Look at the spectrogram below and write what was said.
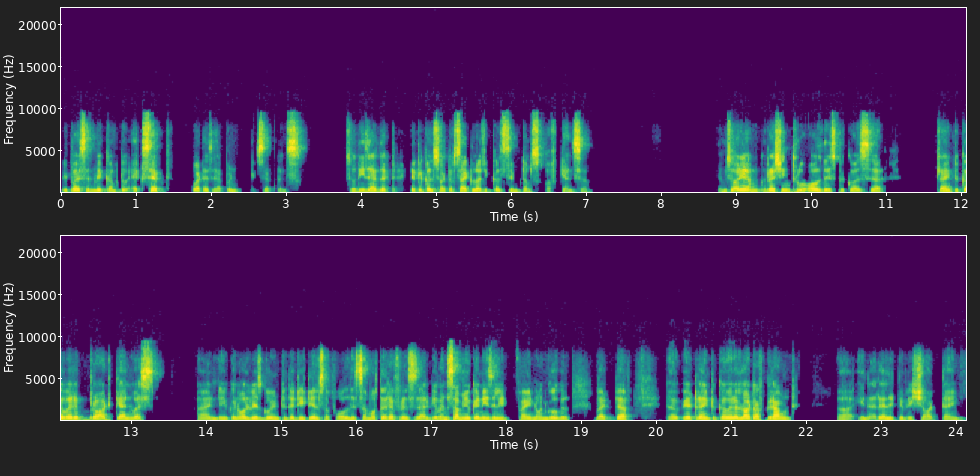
the person may come to accept what has happened, acceptance. So these are the typical sort of psychological symptoms of cancer. I'm sorry I'm rushing through all this because uh, trying to cover a broad canvas and you can always go into the details of all this. Some of the references are given, some you can easily find on Google, but uh, uh, we are trying to cover a lot of ground uh, in a relatively short time.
